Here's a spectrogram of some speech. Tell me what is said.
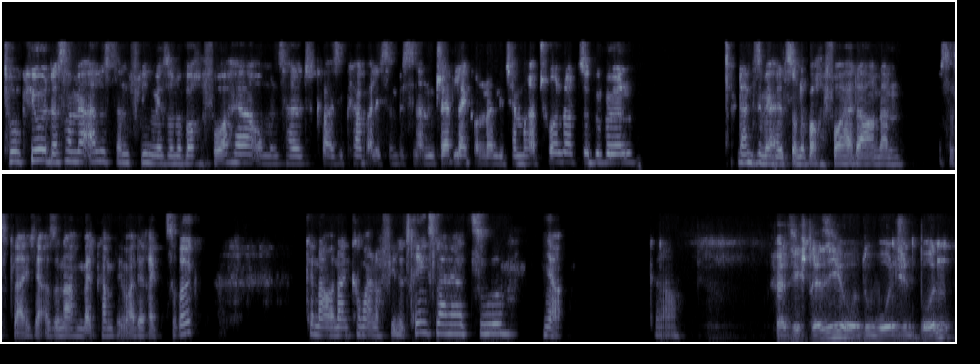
Tokio, das haben wir alles, dann fliegen wir so eine Woche vorher, um uns halt quasi körperlich so ein bisschen an Jetlag und an die Temperaturen dort zu gewöhnen. Dann sind wir halt so eine Woche vorher da und dann ist das Gleiche. Also nach dem Wettkampf immer direkt zurück. Genau, und dann kommen auch noch viele Trainingslager dazu. Ja, genau. Hört sich stressig und du wohnst in Bonn.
